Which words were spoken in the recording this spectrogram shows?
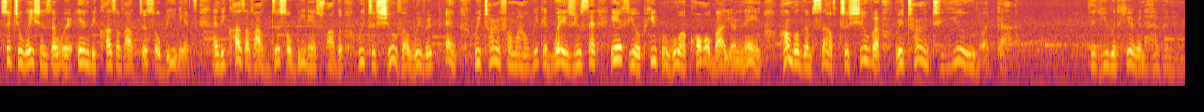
situations that we're in because of our disobedience. And because of our disobedience, Father, we teshuva, we repent, we turn from our wicked ways. You said, if your people who are called by your name humble themselves, teshuva, return to you, Lord God, that you would hear in heaven and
